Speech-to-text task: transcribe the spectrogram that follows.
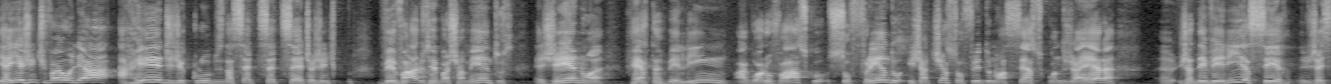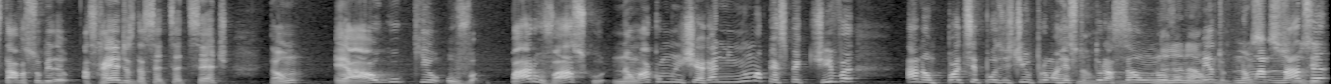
E aí a gente vai olhar a rede de clubes da 777. A gente vê vários rebaixamentos, é Gênua, Hertha Berlim, agora o Vasco sofrendo e já tinha sofrido no acesso quando já era, já deveria ser, já estava sob as rédeas da 777. Então, é algo que o, para o Vasco não há como enxergar nenhuma perspectiva. Ah, não, pode ser positivo para uma reestruturação, um novo momento. Não há nada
